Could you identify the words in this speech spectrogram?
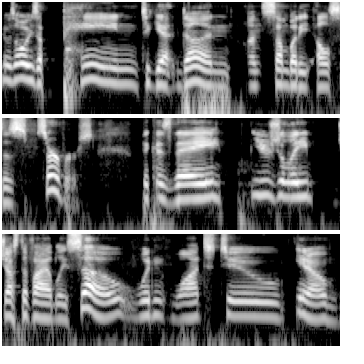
it was always a pain to get done on somebody else's servers, because they usually, justifiably so, wouldn't want to you know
